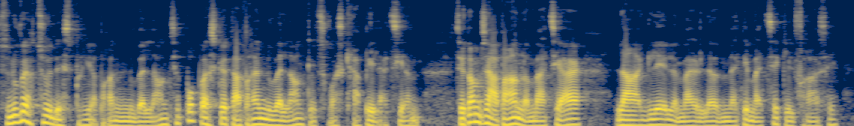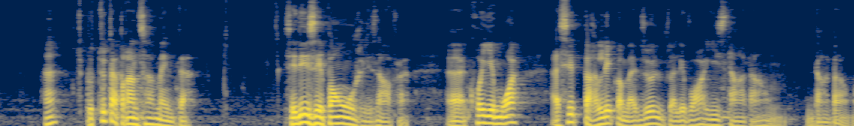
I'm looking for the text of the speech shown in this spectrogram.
c'est une ouverture d'esprit apprendre une nouvelle langue. C'est pas parce que tu apprends une nouvelle langue que tu vas scraper la tienne. C'est comme si apprendre la matière, l'anglais, le, mathématique et le français. Hein? Tu peux tout apprendre ça en même temps. C'est des éponges, les enfants. Euh, croyez-moi, essayez de parler comme adulte, vous allez voir, ils t'entendent.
